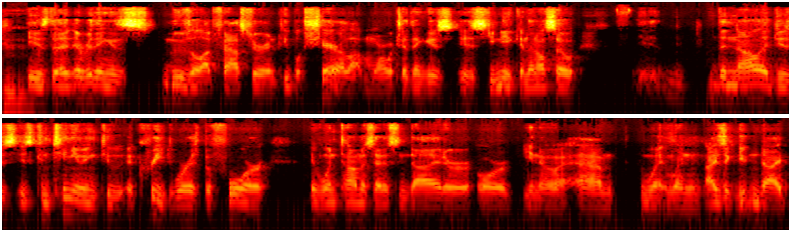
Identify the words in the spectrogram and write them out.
mm-hmm. is that everything is moves a lot faster and people share a lot more, which I think is is unique. And then also, the knowledge is is continuing to accrete, whereas before, when Thomas Edison died, or or you know um, when, when Isaac Newton died,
